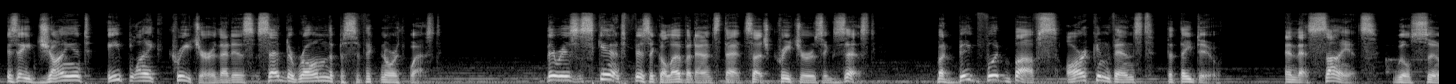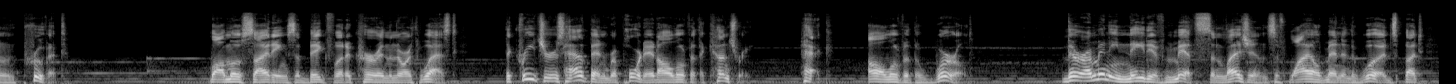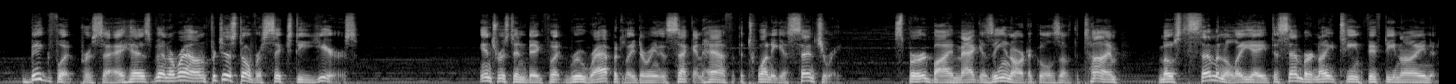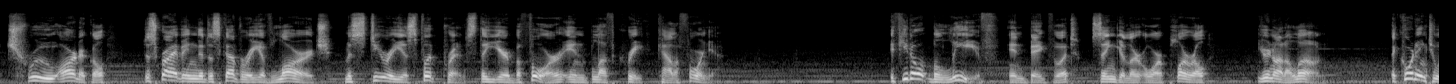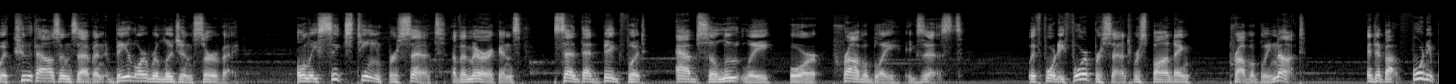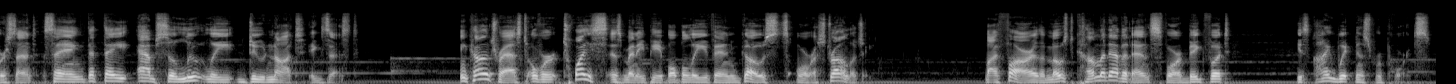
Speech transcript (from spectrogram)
is a giant ape-like creature that is said to roam the Pacific Northwest. There is scant physical evidence that such creatures exist, but Bigfoot buffs are convinced that they do, and that science will soon prove it. While most sightings of Bigfoot occur in the Northwest, the creatures have been reported all over the country, heck, all over the world. There are many native myths and legends of wild men in the woods, but Bigfoot per se has been around for just over 60 years. Interest in Bigfoot grew rapidly during the second half of the 20th century, spurred by magazine articles of the time, most seminally a December 1959 True article describing the discovery of large, mysterious footprints the year before in Bluff Creek, California. If you don't believe in Bigfoot, singular or plural, you're not alone. According to a 2007 Baylor Religion survey, only 16% of Americans said that Bigfoot absolutely or probably exists, with 44% responding probably not, and about 40% saying that they absolutely do not exist. In contrast, over twice as many people believe in ghosts or astrology. By far, the most common evidence for Bigfoot is eyewitness reports.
